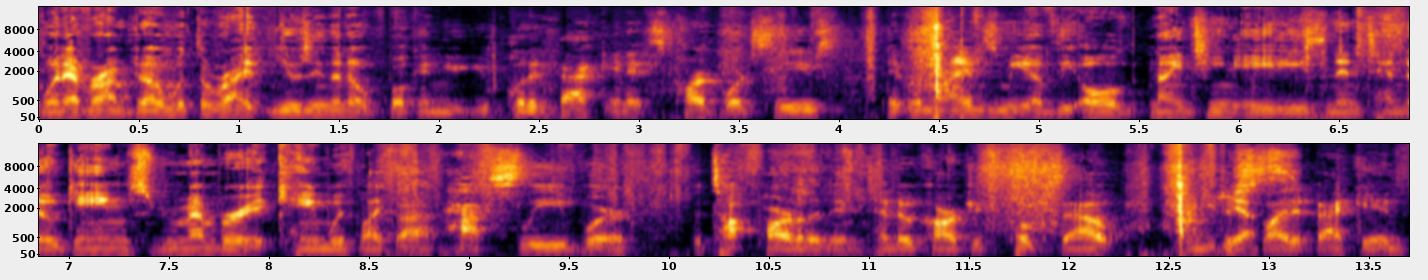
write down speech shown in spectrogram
whenever I'm done with the right using the notebook and you, you put it back in its cardboard sleeves, it reminds me of the old 1980s Nintendo games. Remember, it came with like a half sleeve where the top part of the Nintendo cartridge pokes out and you just Yes. slide it back in.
